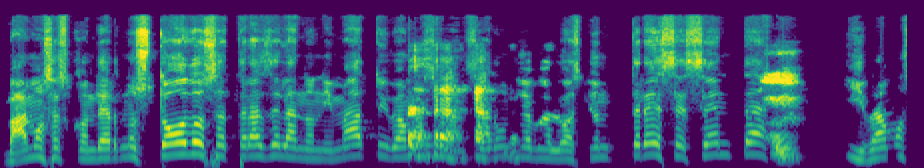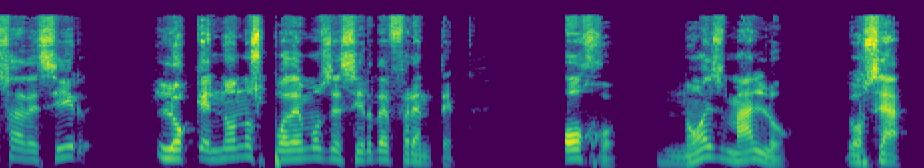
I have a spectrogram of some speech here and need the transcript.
Vamos a escondernos todos atrás del anonimato y vamos a lanzar una evaluación 360 y vamos a decir lo que no nos podemos decir de frente. Ojo, no es malo. O sea,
